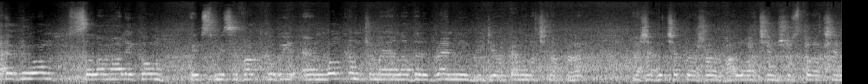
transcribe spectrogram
Hi everyone, Assalamu alaikum. It's me Sifat Kabir and welcome to my another brand new video. কেমন আছেন আপনারা? আশা করছি আপনারা সবাই ভালো আছেন সুস্থ আছেন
